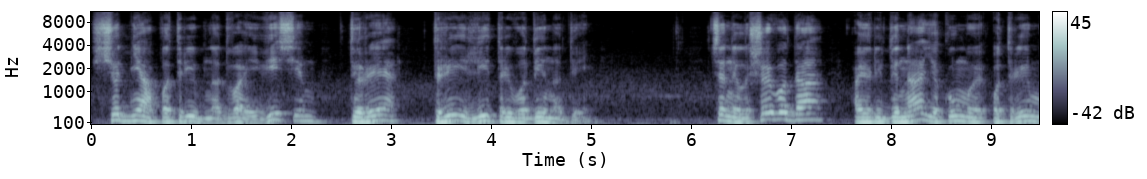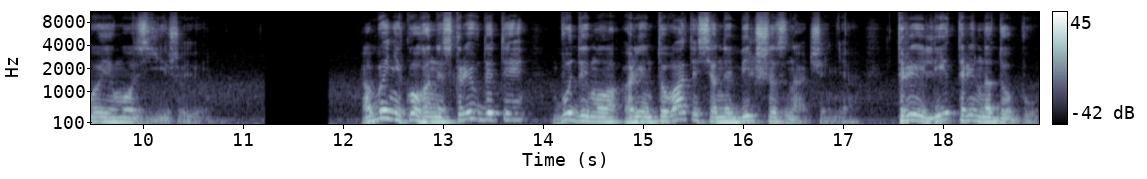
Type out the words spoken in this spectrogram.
щодня потрібно 2,8-3 літри води на день. Це не лише вода, а й рідина, яку ми отримуємо з їжею. Аби нікого не скривдити, будемо орієнтуватися на більше значення 3 літри на добу.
